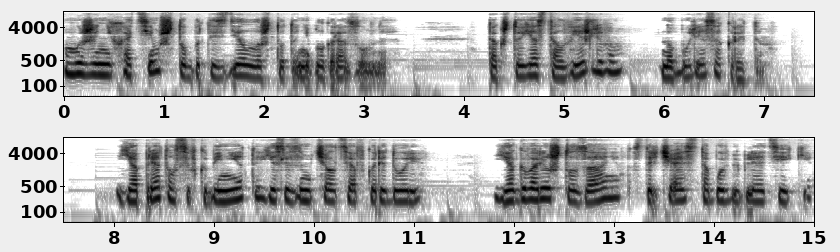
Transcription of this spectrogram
мы же не хотим, чтобы ты сделала что-то неблагоразумное. Так что я стал вежливым, но более закрытым. Я прятался в кабинеты, если замечал тебя в коридоре. Я говорил, что занят, встречаясь с тобой в библиотеке.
